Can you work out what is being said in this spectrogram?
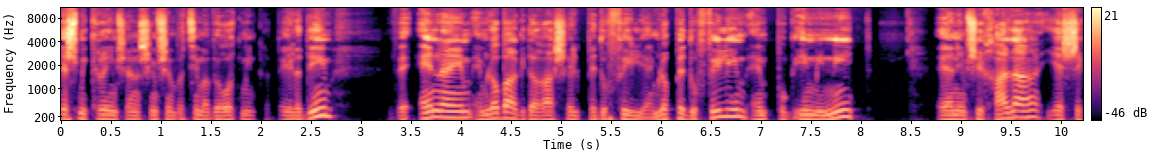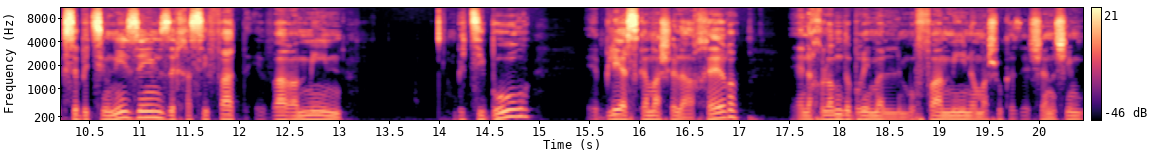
יש מקרים של אנשים שמבצעים עבירות מין כלפי ילדים, ואין להם, הם לא בהגדרה של פדופיליה. הם לא פדופילים, הם פוגעים מינית. אה, אני אמשיך הלאה, יש אקסביציוניזם, זה חשיפת איבר המין בציבור, בלי הסכמה של האחר. אנחנו לא מדברים על מופע מין או משהו כזה, שאנשים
